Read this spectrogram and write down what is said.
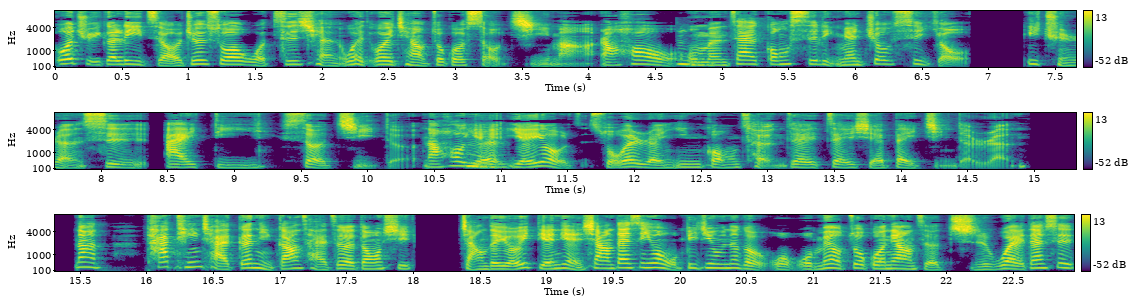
我举一个例子哦，就是说我之前我我以前有做过手机嘛，然后我们在公司里面就是有一群人是 ID 设计的，然后也、嗯、也有所谓人因工程这这一些背景的人。那他听起来跟你刚才这个东西讲的有一点点像，但是因为我毕竟那个我我没有做过那样子的职位，但是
